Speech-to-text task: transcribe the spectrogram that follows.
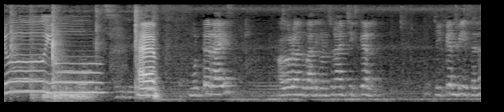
டு யூ ஹேப் முட்டை ரைஸ் அதோட வந்து பார்த்தீங்கன்னு சிக்கன் சிக்கன் பீஸ் என்ன?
